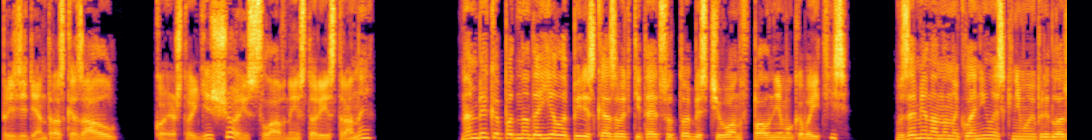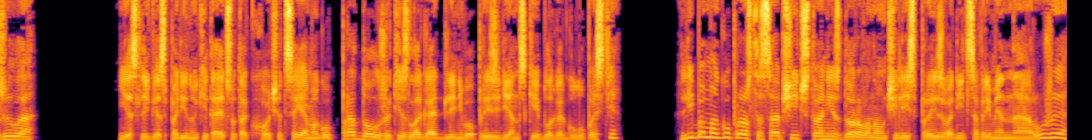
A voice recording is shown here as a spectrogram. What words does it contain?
Президент рассказал кое-что еще из славной истории страны. Намбека поднадоело пересказывать китайцу то, без чего он вполне мог обойтись. Взамен она наклонилась к нему и предложила, «Если господину китайцу так хочется, я могу продолжить излагать для него президентские благоглупости, либо могу просто сообщить, что они здорово научились производить современное оружие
